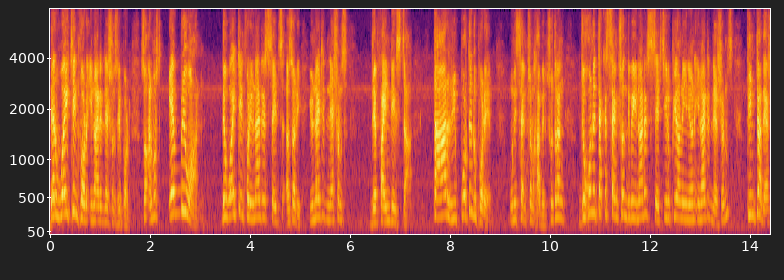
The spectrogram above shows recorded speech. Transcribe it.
they are waiting for United Nations report so almost every one they waiting for United States sorry United Nations যে ফাইন্ডিংসটা তার রিপোর্টের উপরে উনি স্যাংশন খাবেন। সুতরাং যখনই তাকে স্যাংশন দিবে United States European Union United Nations তিনটা দেশ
